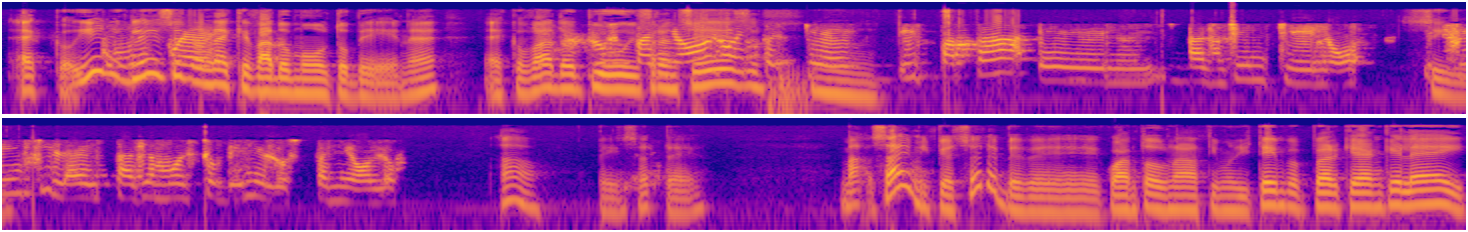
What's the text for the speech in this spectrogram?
Ecco, io in inglese non è che vado molto bene, eh. ecco, vado più in Spagnolo francese. perché Mm, il papà è argentino. Sì. Quindi lei parla molto bene lo spagnolo. Ah, pensa a te. Ma sai, mi piacerebbe quanto un attimo di tempo perché anche lei,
